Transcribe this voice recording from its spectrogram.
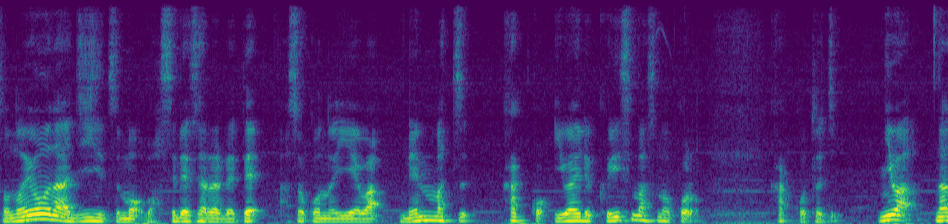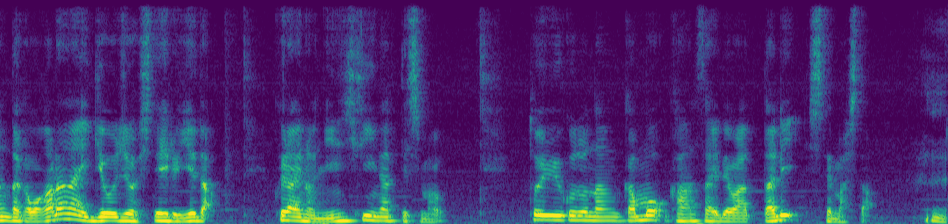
そのような事実も忘れ去られて、あそこの家は年末、かっこいわゆるクリスマスの頃、かっこ閉じ、にはなんだかわからない行事をしている家だ、くらいの認識になってしまう。ということなんかも関西ではあったりしてました。うん。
